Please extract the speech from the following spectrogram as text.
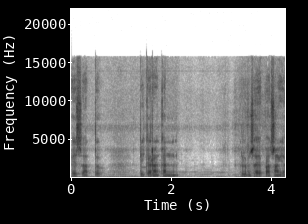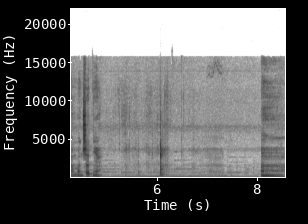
S1 dikarenakan belum saya pasang ya mansetnya. Uh,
